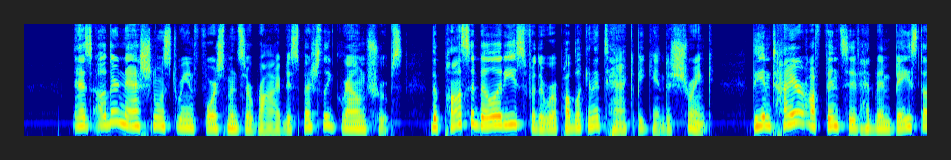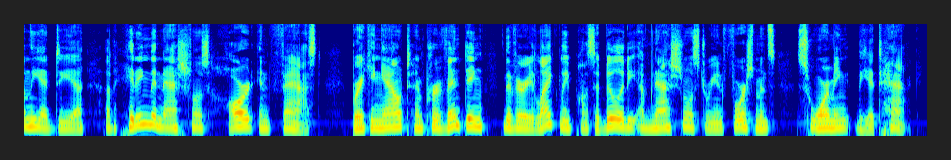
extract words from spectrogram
As other nationalist reinforcements arrived, especially ground troops, the possibilities for the Republican attack began to shrink. The entire offensive had been based on the idea of hitting the Nationalists hard and fast, breaking out and preventing the very likely possibility of Nationalist reinforcements swarming the attack.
